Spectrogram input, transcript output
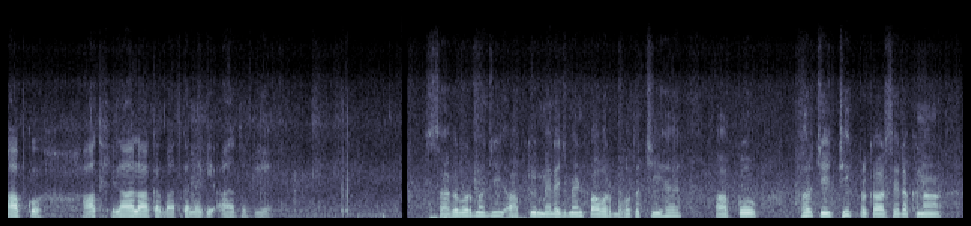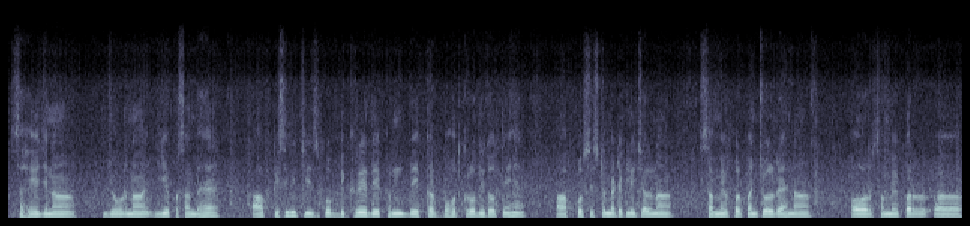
आपको हाथ हिला हिला कर बात करने की आदत होती है। सागर वर्मा जी आपकी मैनेजमेंट पावर बहुत अच्छी है। आपको हर चीज़ ठीक प्रकार से रखना सहेजना जोड़ना ये पसंद है। आप किसी भी चीज़ को बिखरे देख देखकर बहुत क्रोधित होते हैं। आपको सिस्टमेटिकली चलना समय पर पंचुअल रहना और समय पर अ,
